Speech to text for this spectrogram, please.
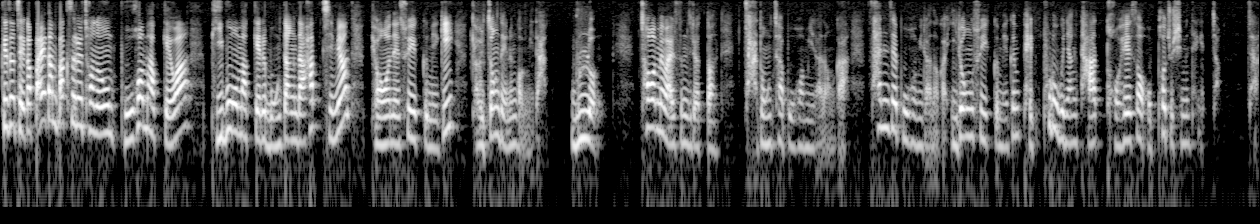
그래서 제가 빨간 박스를 쳐놓은 보험 합계와 비보험 합계를 몽땅 다 합치면 병원의 수익 금액이 결정되는 겁니다. 물론 처음에 말씀드렸던 자동차 보험이라던가 산재 보험이라던가 이런 수익 금액은 100% 그냥 다 더해서 엎어주시면 되겠죠. 자,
